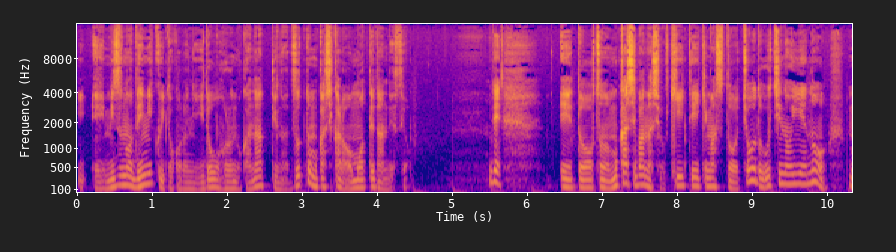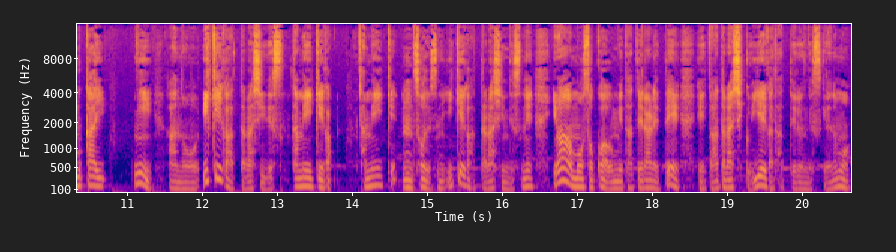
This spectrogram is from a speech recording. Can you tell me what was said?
えー、水の出にくいところに井戸を掘るのかなっていうのはずっと昔から思ってたんですよ。で、えっ、ー、と、その昔話を聞いていきますと、ちょうどうちの家の向かいに、あの、池があったらしいです。ため池が。ため池？うん、そうですね。池があったらしいんですね。今はもうそこは埋め立てられて、えっ、ー、と、新しく家が建ってるんですけれども、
